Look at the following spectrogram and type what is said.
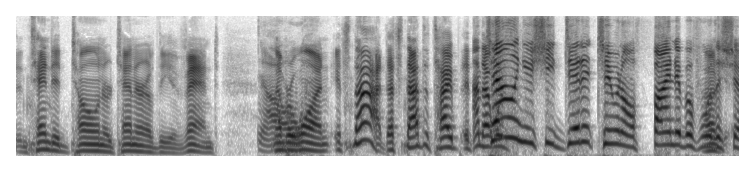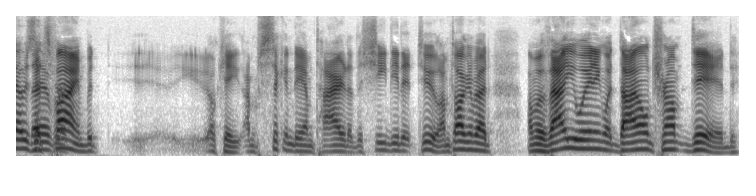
intended tone or tenor of the event. Number one, it's not. That's not the type. I'm telling was, you, she did it too, and I'll find it before okay, the show's that's over. That's fine, but uh, okay, I'm sick and damn tired of the she did it too. I'm talking about I'm evaluating what Donald Trump did,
